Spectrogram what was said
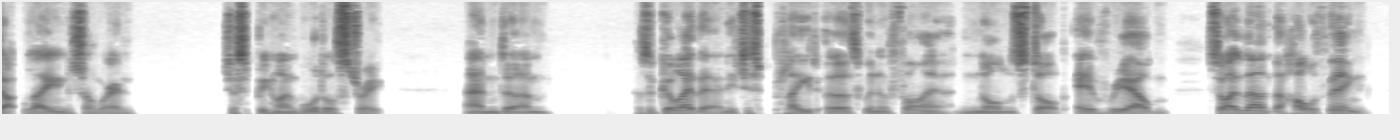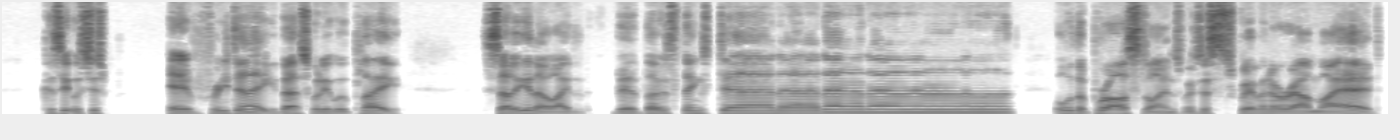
Duck Lane somewhere in, just behind Wardour Street, and um, there's a guy there, and he just played Earth, Wind and Fire non-stop every album. So I learned the whole thing because it was just every day. That's what it would play. So you know, I those things, da, da, da, da, all the brass lines were just swimming around my head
